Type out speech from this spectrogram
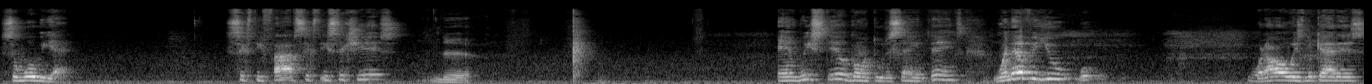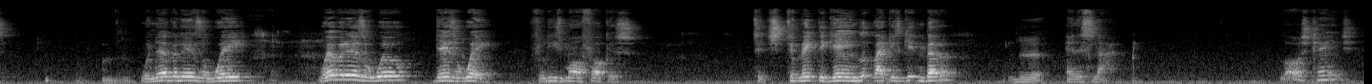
So where we at? 65, 66 years? Yeah. And we still going through the same things. Whenever you, what I always look at is, whenever there's a way, wherever there's a will, there's a way for these motherfuckers to to make the game look like it's getting better, Yeah. and it's not. Laws change,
